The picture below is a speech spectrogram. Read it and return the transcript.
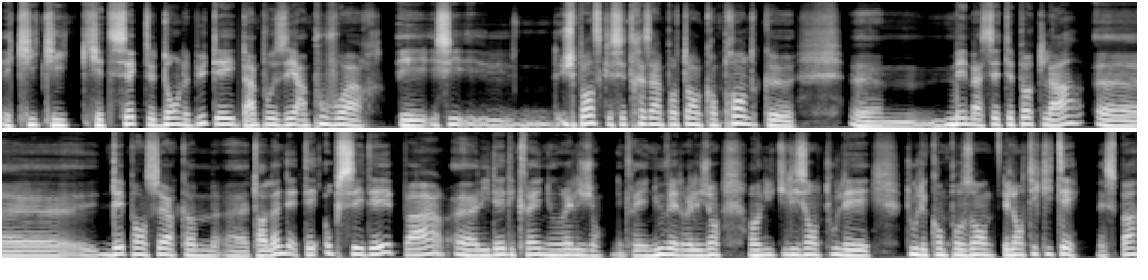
et qui, qui, qui est une secte dont le but est d'imposer un pouvoir. Et, et si- je pense que c'est très important de comprendre que euh, même à cette époque-là, euh, des penseurs comme euh, Toland étaient obsédés par euh, l'idée de créer une nouvelle religion, de créer une nouvelle religion en utilisant tous les, tous les composants de l'Antiquité. N'est-ce pas?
